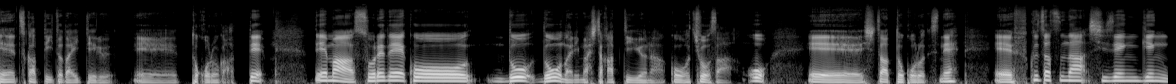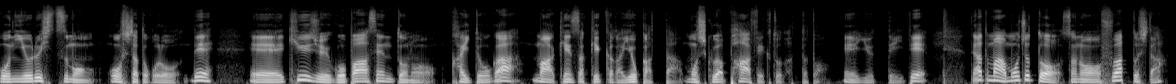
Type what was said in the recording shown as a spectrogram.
え、使っていただいている、えー、ところがあって、で、まあ、それで、こう、どう、どうなりましたかっていうような、こう、調査を、えー、したところですね、えー、複雑な自然言語による質問をしたところで、えー、95%の回答が、まあ、検索結果が良かった、もしくはパーフェクトだったと、えー、言っていて、で、あと、まあ、もうちょっと、その、ふわっとした、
